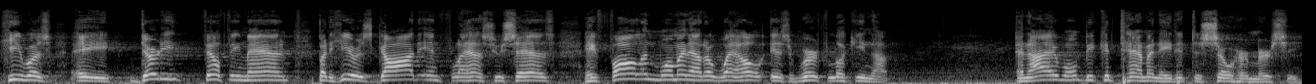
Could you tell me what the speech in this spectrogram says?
he was a dirty, filthy man. But here is God in flesh who says, A fallen woman at a well is worth looking up. And I won't be contaminated to show her mercy.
